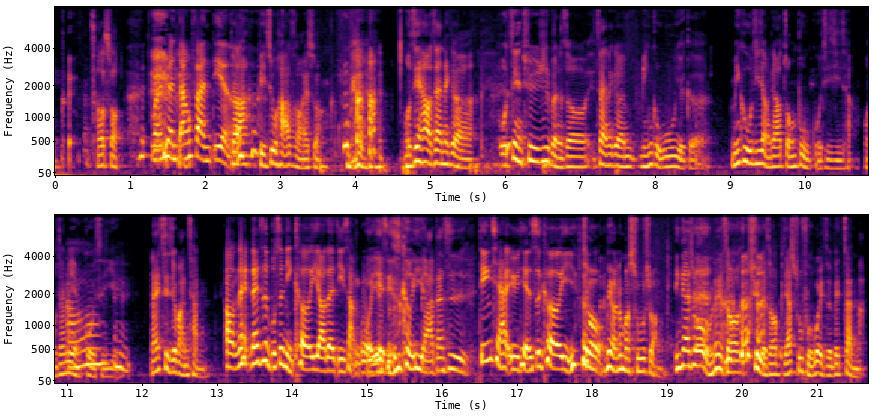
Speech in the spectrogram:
超爽，完全当饭店了。对啊，比住哈手还爽。我之前还有在那个，我之前去日本的时候，在那个名古屋有个名古屋机场叫中部国际机场，我在那边有过一次夜。嗯那一次就蛮惨哦，那那次不是你刻意要在机场过夜，也是刻意啊，但是听起来雨田是刻意，就没有那么舒爽。应该说，我们那时候去的时候比较舒服的位置被占满，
